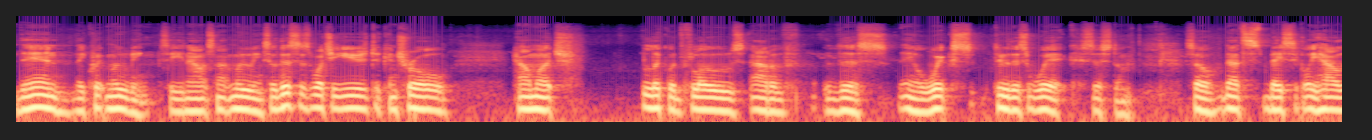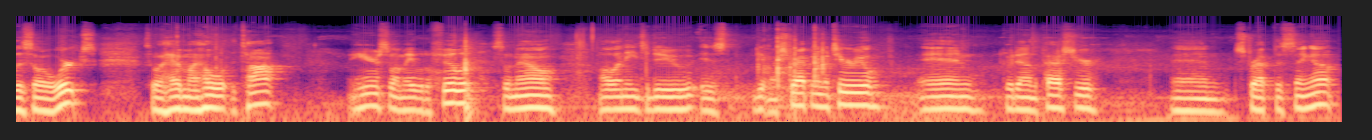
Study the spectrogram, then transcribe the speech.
then they quit moving. See now it's not moving. So this is what you use to control how much liquid flows out of this you know wicks through this wick system. So that's basically how this all works. So I have my hole at the top here so I'm able to fill it. So now all I need to do is get my strapping material and go down to the pasture and strap this thing up.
